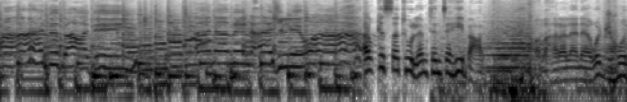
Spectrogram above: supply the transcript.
عاد بعدي. أنا من أجل واحد القصة لم تنتهي بعد. وظهر لنا وجه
